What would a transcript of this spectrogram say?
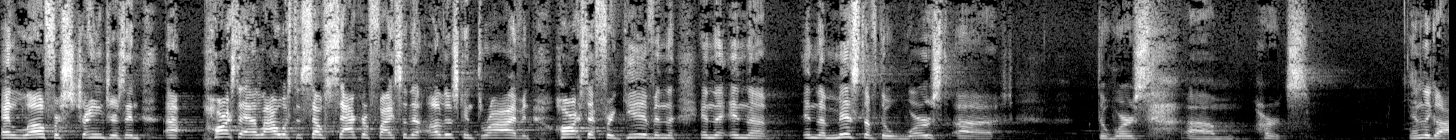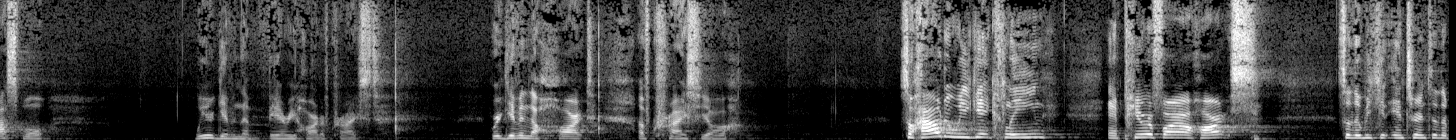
and love for strangers and uh, hearts that allow us to self sacrifice so that others can thrive and hearts that forgive in the, in the, in the, in the midst of the worst, uh, the worst um, hurts. In the gospel, we are given the very heart of Christ. We're given the heart of Christ, y'all. So, how do we get clean and purify our hearts so that we can enter into the,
